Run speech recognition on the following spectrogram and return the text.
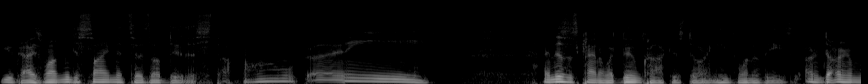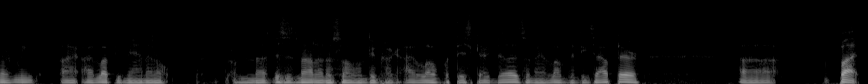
you guys want me to sign that says I'll do this stuff. Oh, goody! And this is kind of what Doomcock is doing. He's one of these. I, I mean, I, I love you, man. I don't. I'm not. This is not an assault on Doomcock. I love what this guy does, and I love that he's out there. Uh, but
